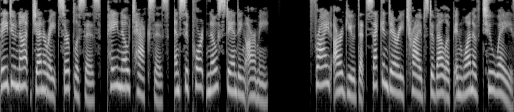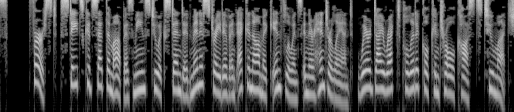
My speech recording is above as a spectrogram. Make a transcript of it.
They do not generate surpluses, pay no taxes, and support no standing army. Fried argued that secondary tribes develop in one of two ways. First, states could set them up as means to extend administrative and economic influence in their hinterland, where direct political control costs too much.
